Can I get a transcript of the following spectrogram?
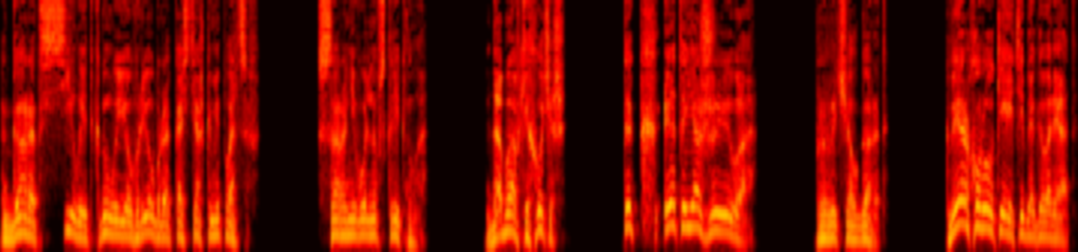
Гаррет с силой ткнул ее в ребра костяшками пальцев. Сара невольно вскрикнула. «Добавки хочешь?» «Так это я живо!» — прорычал Гаррет. «Кверху руки, тебе говорят!»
